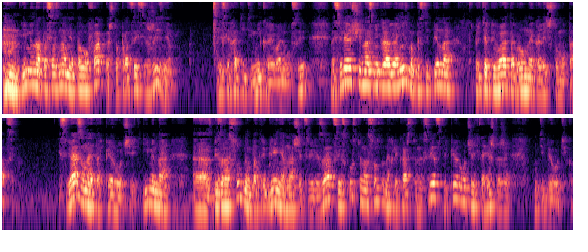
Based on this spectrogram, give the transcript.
Именно от осознания того факта, что в процессе жизни, если хотите, микроэволюции, населяющие нас микроорганизмы постепенно претерпевают огромное количество мутаций. И связано это в первую очередь именно с безрассудным потреблением нашей цивилизации искусственно созданных лекарственных средств, и в первую очередь, конечно же, антибиотиков.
